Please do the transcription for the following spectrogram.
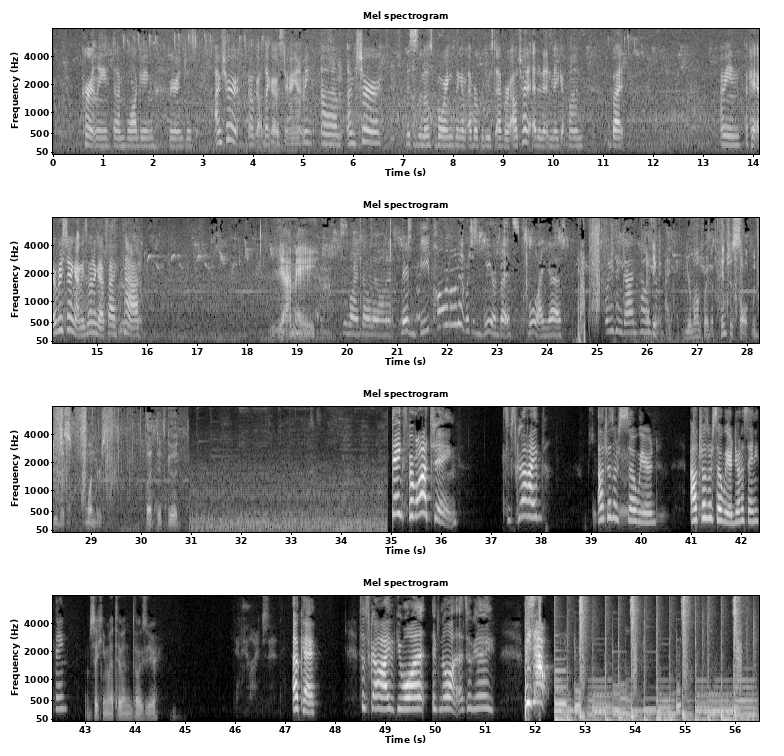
currently that I'm vlogging for your interest. I'm sure, oh god, that guy was staring at me. Um, I'm sure this is the most boring thing I've ever produced ever. I'll try to edit it and make it fun, but I mean, okay, everybody's staring at me, so I'm gonna go. Bye. Ha. Yummy! This is mine, it's got a lid on it. There's bee pollen on it, which is weird, but it's cool, I guess. What do you think, Dad? How is I think it? I, your mom's right. A pinch of salt would do this wonders. But it's good. Thanks for watching! Subscribe! Outros are so weird. Outros are so weird. Do you want to say anything? I'm sticking my toe in the dog's ear. Okay. Subscribe if you want. If not, that's okay. Peace out!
